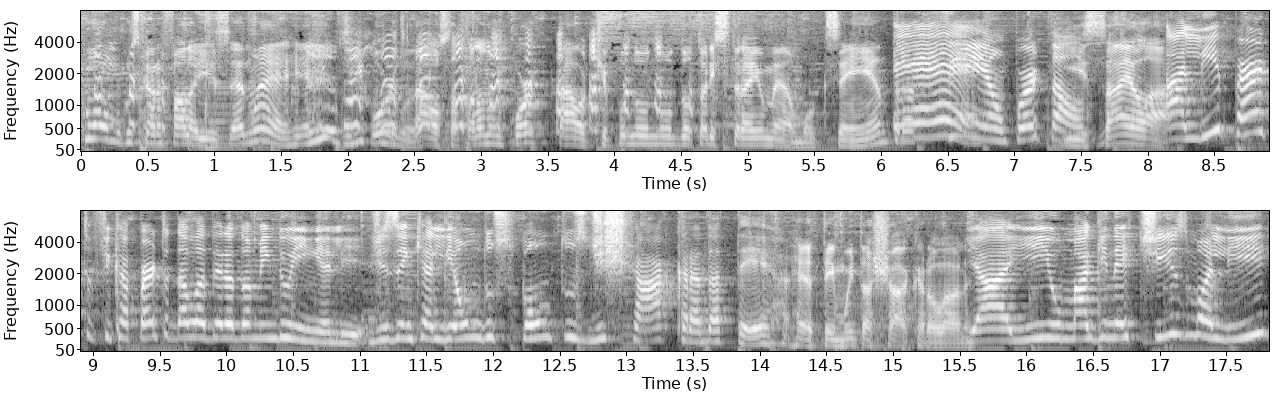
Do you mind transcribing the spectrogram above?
Como que os caras falam isso? É, não é? É ridículo, mano. Portal, você tá falando um portal, tipo no, no Doutor Estranho mesmo. Que você entra Sim, é um portal. e sai lá. Ali perto, fica perto da ladeira do amendoim ali. Dizem que ali é um dos pontos de chakra da Terra. É, tem muita chácara lá, né? E aí o magnetismo ali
